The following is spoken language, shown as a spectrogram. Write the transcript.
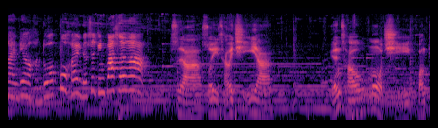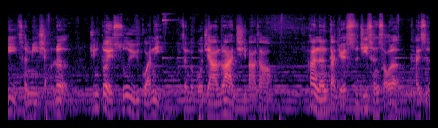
那一定有很多不合理的事情发生啊！是啊，所以才会起义啊。元朝末期，皇帝沉迷享乐，军队疏于管理，整个国家乱七八糟。汉人感觉时机成熟了，开始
